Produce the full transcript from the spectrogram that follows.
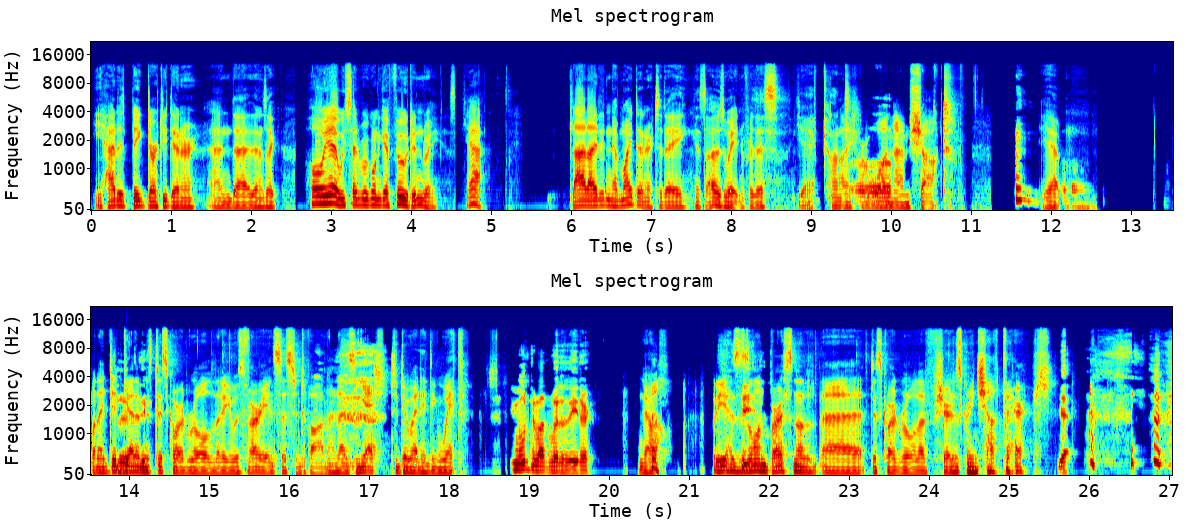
He had his big dirty dinner, and uh, then I was like, "Oh yeah, we said we were going to get food, didn't we?" I was like, yeah. Glad I didn't have my dinner today because I was waiting for this. Yeah, I, for one, I'm shocked. Yep. But I did get him his Discord role that he was very insistent upon and has yet to do anything with. You won't do that with it either. No. But he has his own personal uh, Discord role. I've shared a screenshot there. Yeah.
